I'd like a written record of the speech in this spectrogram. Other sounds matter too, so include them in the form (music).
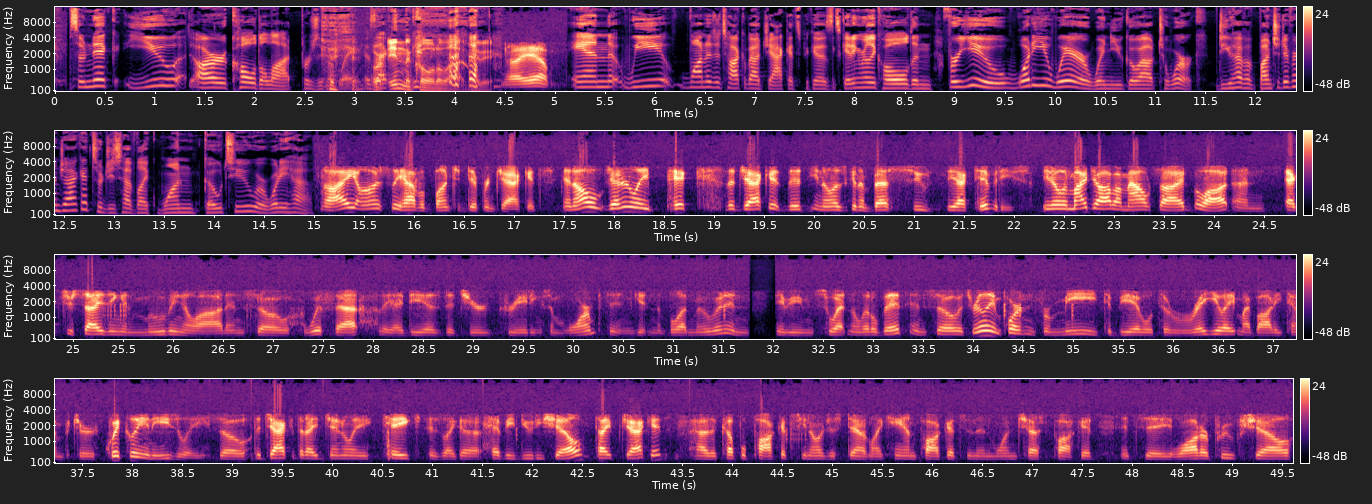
(laughs) So, Nick, you are cold a lot, presumably. Is or that- in the cold a lot, maybe. I am. And we wanted to talk about jackets because it's getting really cold. And for you, what do you wear when you go out to work? Do you have a bunch of different jackets or do you just have like one go to or what do you have? I honestly have a bunch of different jackets, and I'll generally pick the jacket that, you know, is going to best suit the activities. You know, in my job, I'm outside a lot and exercising and moving a lot, and so with that, the idea is that you're creating some warmth and getting the blood moving and maybe even sweating a little bit. And so it's really important for me to be able to regulate my body temperature quickly and easily. So the jacket that I generally take is like a heavy duty shell type jacket. Has a couple pockets, you know, just down like hand pockets and then one chest pocket. It's a waterproof shell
